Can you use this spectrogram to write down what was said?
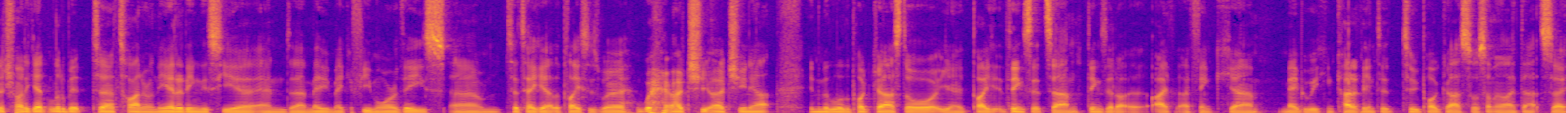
to try to get a little bit uh, tighter on the editing this year, and uh, maybe make a few more of these um, to take out the places where where I, tu- I tune out in the middle of the podcast, or you know, play things that um, things that I I, think um, maybe we can cut it into two podcasts or something like that. So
